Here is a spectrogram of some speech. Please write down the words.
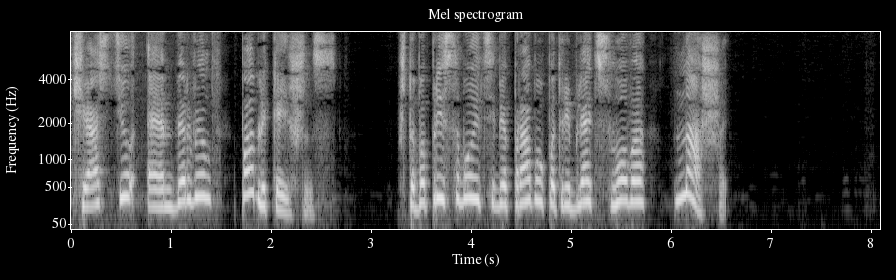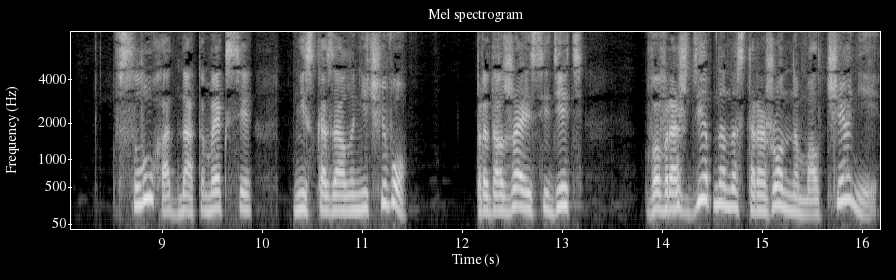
частью Эмбервилл Publications, чтобы присвоить себе право употреблять слово «наши»? Вслух, однако, Мэкси не сказала ничего, продолжая сидеть во враждебно настороженном молчании,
